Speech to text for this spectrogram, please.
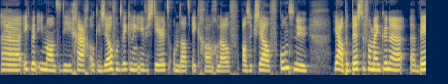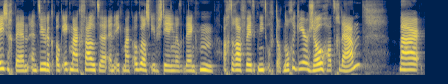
Uh, ik ben iemand die graag ook in zelfontwikkeling investeert, omdat ik gewoon geloof, als ik zelf continu ja, op het beste van mijn kunnen uh, bezig ben. En natuurlijk ook ik maak fouten en ik maak ook wel eens investeringen dat ik denk, hmm, achteraf weet ik niet of ik dat nog een keer zo had gedaan. Maar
